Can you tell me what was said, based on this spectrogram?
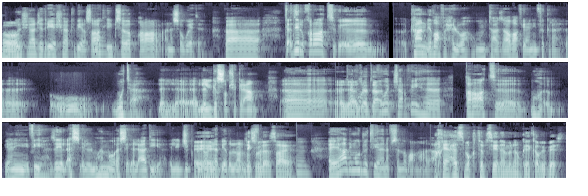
أوه. أشياء جذرية أشياء كبيرة صارت. لي بسبب قرار أنا سويته. فتأثير القرارات آه، كان إضافة حلوة وممتازة أضاف يعني فكرة آه، ومتعة لل- للقصة بشكل عام. في Witcher فيه آه، قرارات آه، مه... يعني فيه زي الأسئلة المهمة والأسئلة العادية اللي يجيك باللون الأبيض واللون يجيك باللون صحيح. اي هذه موجود فيها نفس النظام هذا أخي أحس مقتبسينها منهم كذا copy paste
